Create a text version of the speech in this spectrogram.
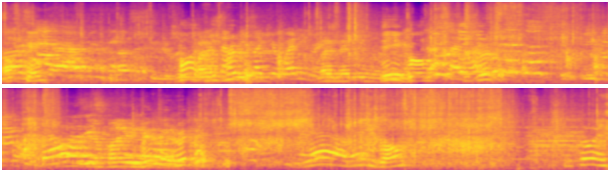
Okay. Pull it. Just rip it. like your wedding ring. There you go. Just rip it. Rip it. Rip it. Yeah. There you go. Keep going.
